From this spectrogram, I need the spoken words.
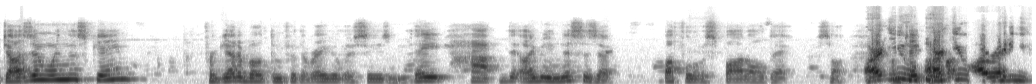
doesn't win this game, forget about them for the regular season. They have. I mean, this is a Buffalo spot all day. So aren't you aren't you already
